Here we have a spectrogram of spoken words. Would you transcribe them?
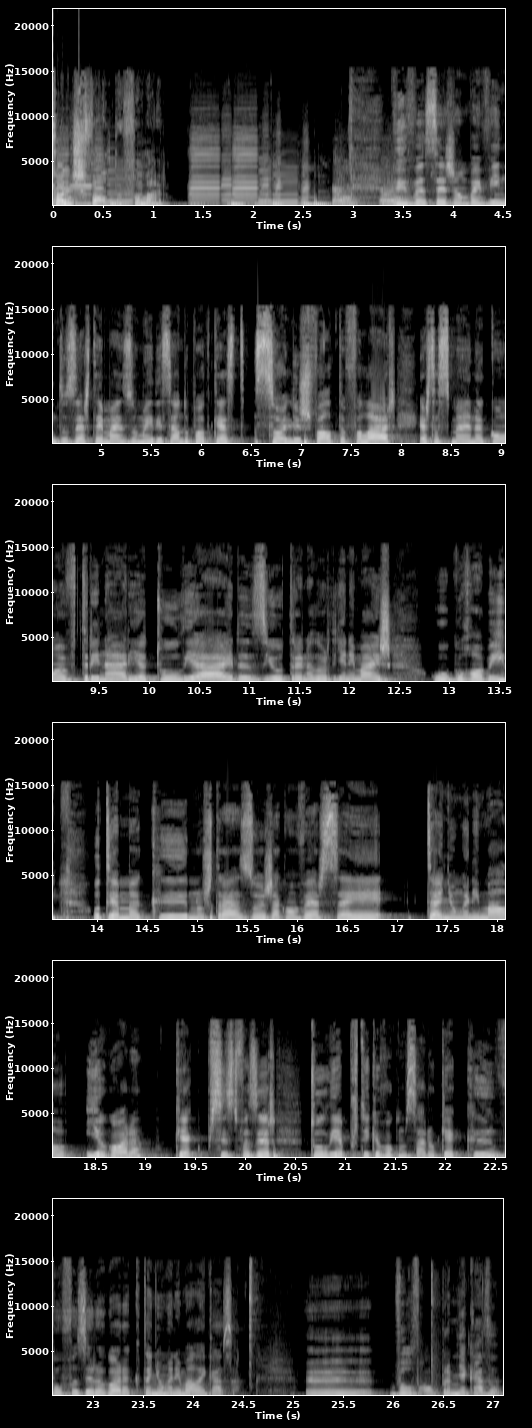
Só lhes falta falar. Viva, sejam bem-vindos. Esta é mais uma edição do podcast Só lhes falta falar. Esta semana com a veterinária Túlia Aires e o treinador de animais Hugo Robi. O tema que nos traz hoje à conversa é Tenho um animal e agora? O que é que preciso fazer? Túlia, é por ti que eu vou começar. O que é que vou fazer agora que tenho um animal em casa? Uh, vou levá-lo para a minha casa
